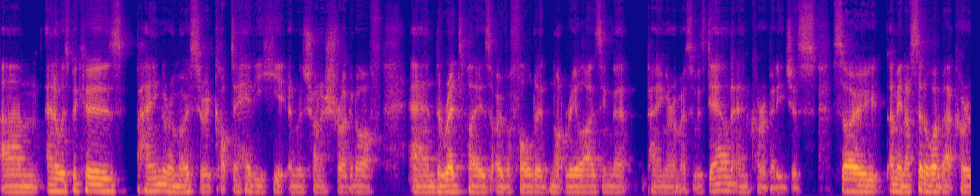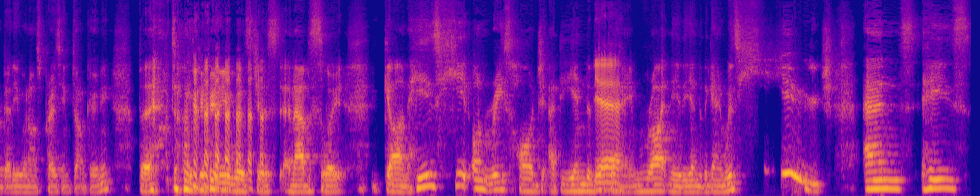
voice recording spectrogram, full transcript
Um, and it was because Paenga Amosa had copped a heavy hit and was trying to shrug it off, and the Reds players overfolded, not realizing that Paenga Amosa was down and Koroibete just so I mean I've said a lot about Koroibete when I was praising Daugunu, but Daugunu was just an absolute gun. His hit on Reece Hodge at the end of yeah. the game, right near the end of the game, was huge. And he's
